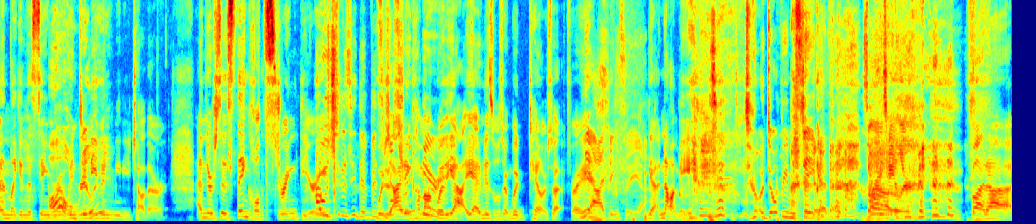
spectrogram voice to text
And like in the same room Oh, and didn't even meet each other. And there's this thing called string theory. I was just gonna say the which invisible I didn't string come up with. Yeah, yeah, invisible string with Taylor Swift, right? Yeah, I think so. Yeah. Yeah, not me. don't, don't be mistaken. Sorry, Uh, Taylor. but uh,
